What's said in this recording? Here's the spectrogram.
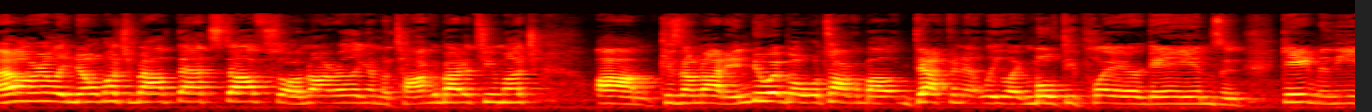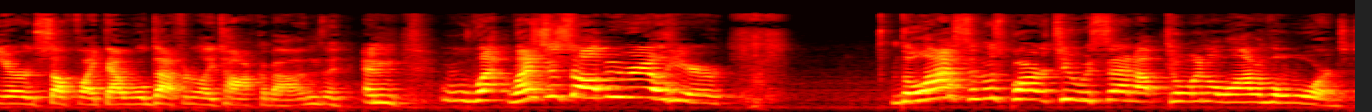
I don't really know much about that stuff, so I'm not really to talk about it too much because um, I'm not into it, but we'll talk about definitely like multiplayer games and game of the year and stuff like that. We'll definitely talk about. And, and let, let's just all be real here. The Last of Us Part 2 is set up to win a lot of awards.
